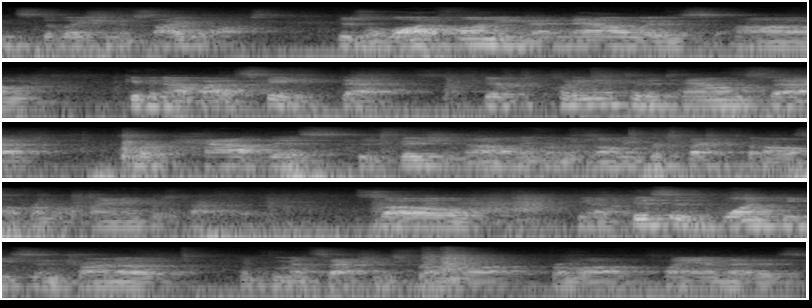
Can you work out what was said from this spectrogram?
installation of sidewalks. There's a lot of funding that now is um, given out by the state that they're putting it to the towns that have this, this vision, not only from a zoning perspective, but also from a planning perspective. So, you know, this is one piece in trying to implement sections from a, from a plan that is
